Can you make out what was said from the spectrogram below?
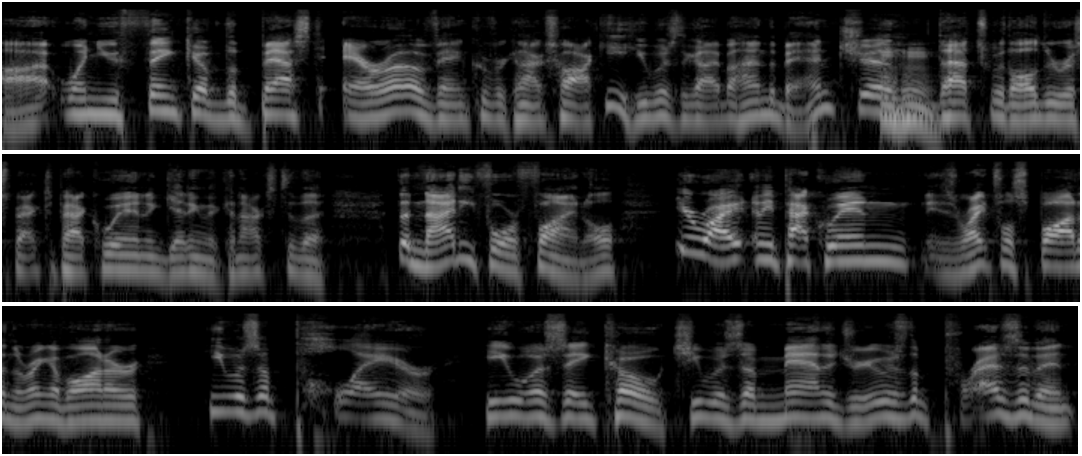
Uh, when you think of the best era of Vancouver Canucks hockey, he was the guy behind the bench, and that's with all due respect to Pat Quinn and getting the Canucks to the the '94 final. You're right. I mean, Pat Quinn, his rightful spot in the Ring of Honor. He was a player. He was a coach. He was a manager. He was the president,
